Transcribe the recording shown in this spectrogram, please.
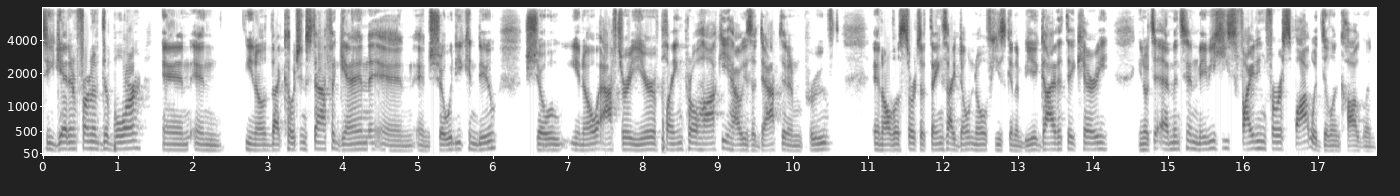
to get in front of DeBoer and and you know that coaching staff again and and show what he can do. Show you know after a year of playing pro hockey how he's adapted and improved and all those sorts of things. I don't know if he's going to be a guy that they carry you know to edmonton. Maybe he's fighting for a spot with dylan coghlan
